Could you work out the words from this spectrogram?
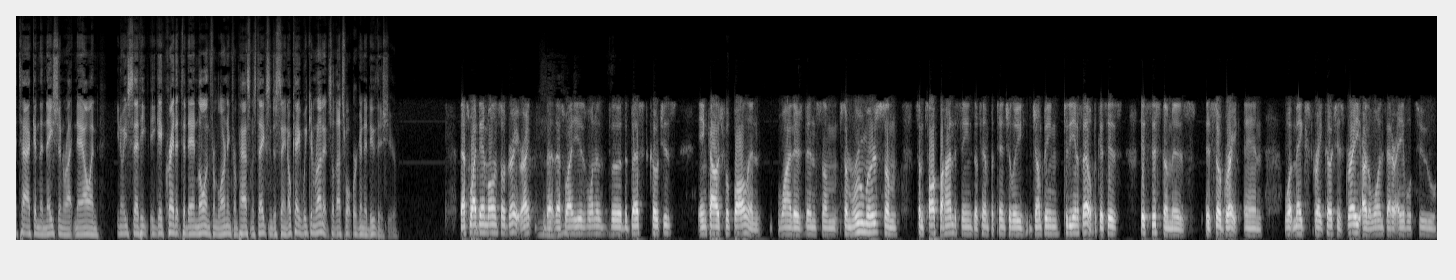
attack in the nation right now. And you know, he said he, he gave credit to Dan Mullen from learning from past mistakes and just saying, okay, we can run it, so that's what we're going to do this year that's why Dan Mullen's so great, right? Mm-hmm. That that's why he is one of the the best coaches in college football, and why there's been some some rumors, some some talk behind the scenes of him potentially jumping to the NFL because his his system is is so great, and what makes great coaches great are the ones that are able to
